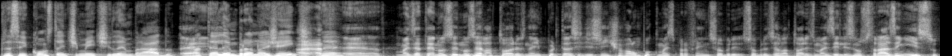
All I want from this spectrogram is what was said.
precisa ser constantemente lembrado, É, até lembrando a gente, A- né? é, mas até nos, nos relatórios, né? A importância disso. A gente vai falar um pouco mais pra frente sobre, sobre os relatórios, mas eles nos trazem isso.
